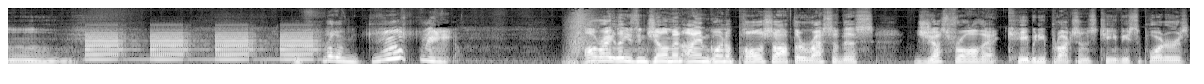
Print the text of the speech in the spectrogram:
Mmm. It's so juicy. All right, ladies and gentlemen, I am going to polish off the rest of this just for all the KBD Productions TV supporters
